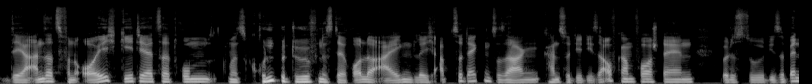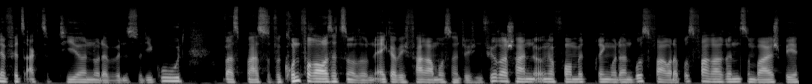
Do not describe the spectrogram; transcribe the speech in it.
Der Ansatz von euch geht ja jetzt darum, das Grundbedürfnis der Rolle eigentlich abzudecken, zu sagen, kannst du dir diese Aufgaben vorstellen? Würdest du diese Benefits akzeptieren oder würdest du die gut? Was hast du für Grundvoraussetzungen? Also ein Lkw-Fahrer muss natürlich einen Führerschein in irgendeiner Form mitbringen oder ein Busfahrer oder Busfahrerin zum Beispiel.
